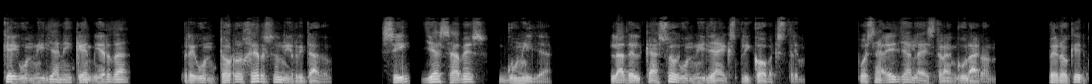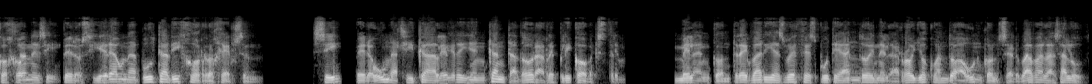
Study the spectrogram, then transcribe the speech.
¿Qué Gunilla ni qué mierda? Preguntó Rogerson irritado. Sí, ya sabes, Gunilla. La del caso Gunilla explicó Backstream. Pues a ella la estrangularon. Pero qué cojones y. Pero si era una puta, dijo Rogerson. Sí, pero una chica alegre y encantadora, replicó Backstream. Me la encontré varias veces puteando en el arroyo cuando aún conservaba la salud.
